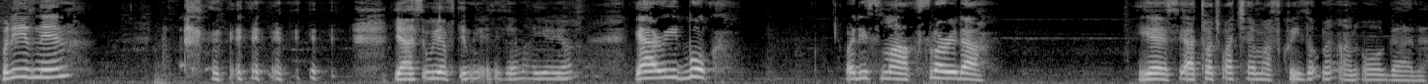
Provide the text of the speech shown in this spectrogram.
Good evening. yes, we have to yes, say, am I here, yeah? Yeah, read book. Where this mark, Florida. Yes, yeah, touch watch him, I squeeze up my hand. Oh God.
